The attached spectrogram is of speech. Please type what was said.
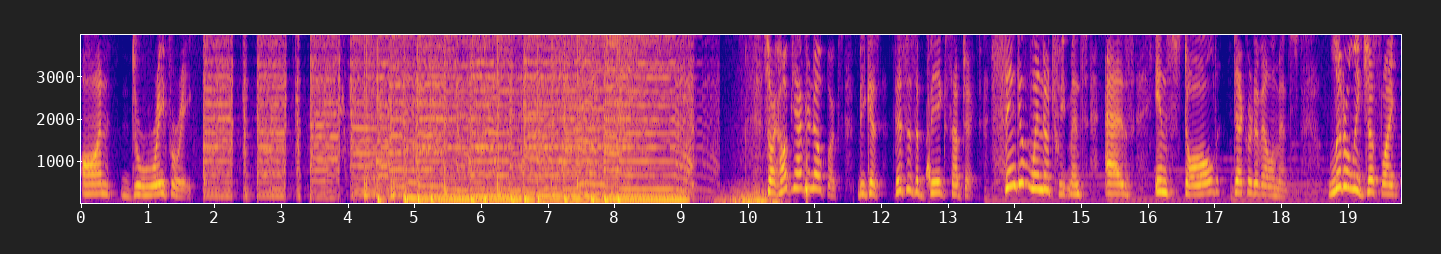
on drapery. So I hope you have your notebooks because this is a big subject. Think of window treatments as installed decorative elements, literally just like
